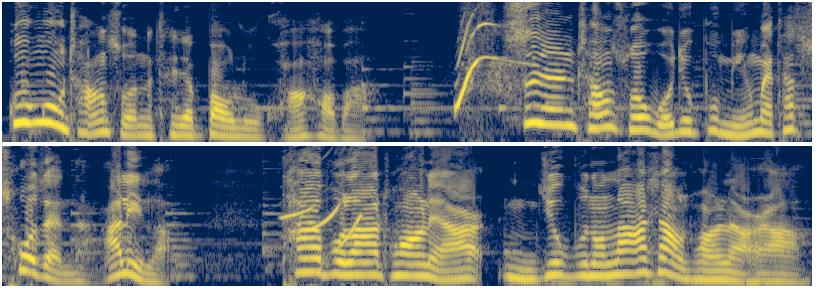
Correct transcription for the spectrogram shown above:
公共场所呢才叫暴露狂，好吧？私人场所我就不明白他错在哪里了。他不拉窗帘，你就不能拉上窗帘啊？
